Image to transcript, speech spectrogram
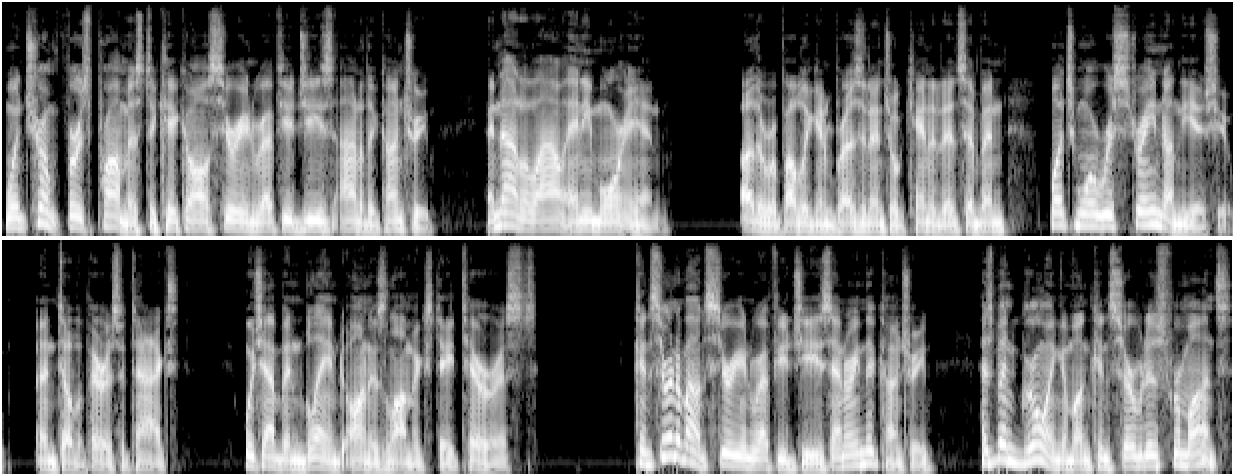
when Trump first promised to kick all Syrian refugees out of the country and not allow any more in. Other Republican presidential candidates have been much more restrained on the issue until the Paris attacks, which have been blamed on Islamic State terrorists. Concern about Syrian refugees entering the country has been growing among conservatives for months.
